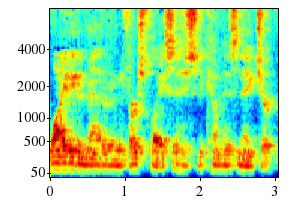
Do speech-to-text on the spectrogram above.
why it even mattered in the first place. It has become his nature.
